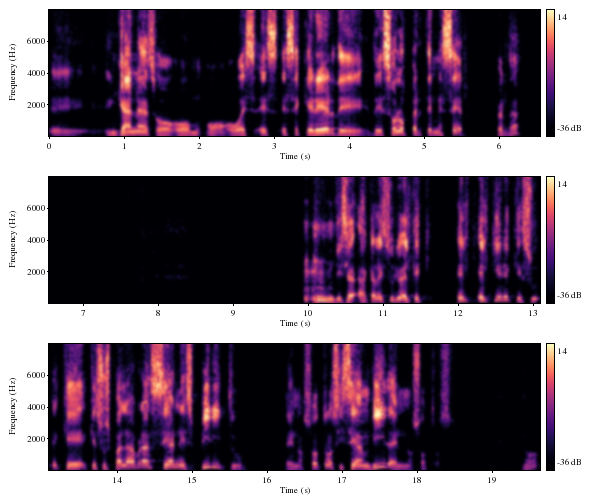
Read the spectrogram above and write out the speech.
ganas o, es, ese querer de, solo pertenecer, ¿verdad? Dice acá la historia, el que, él, quiere que, sus palabras sean espíritu en nosotros y sean vida en nosotros, ¿no?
